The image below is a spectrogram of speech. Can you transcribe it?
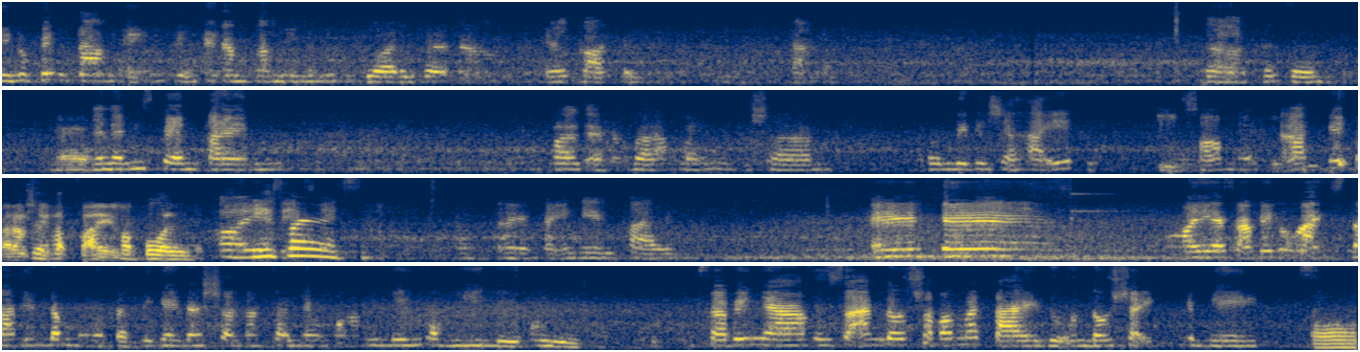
Inupit namin. Pinagam kami ng guarda ng El Cotton. Na kuko. And then spend time pag ano ba, kung hindi siya, kung hindi siya height. Parang siya kapay. Kapol. Oh, yes, yes, yes. Na-inhale five. And then, oh yeah, sabi ko nga, it's not in the mood. Nagbigay na siya ng kanyang mga hiling kabili. Sabi niya, kung saan daw siya mamatay, doon daw siya i-cremate. Oh,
